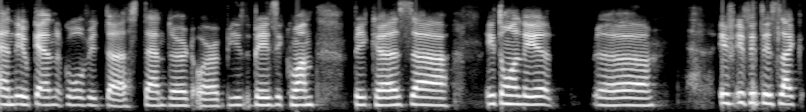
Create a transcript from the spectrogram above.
and you can go with the standard or basic one because uh, it only uh, if, if it is like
